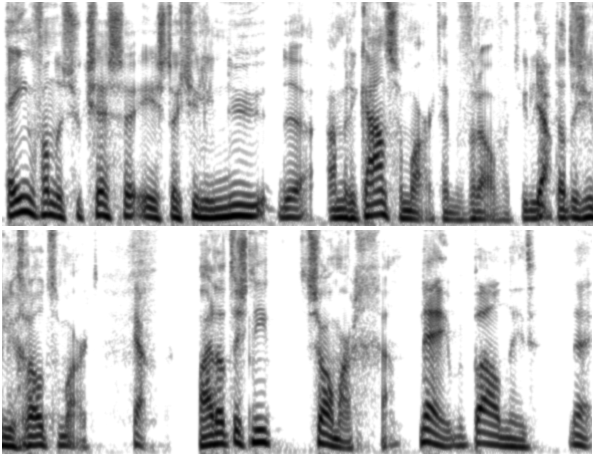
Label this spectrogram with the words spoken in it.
een van de successen is dat jullie nu de Amerikaanse markt hebben veroverd. Jullie, Ja. Dat is jullie grootste markt. Ja. Maar dat is niet zomaar gegaan. Nee, bepaald niet. Nee.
